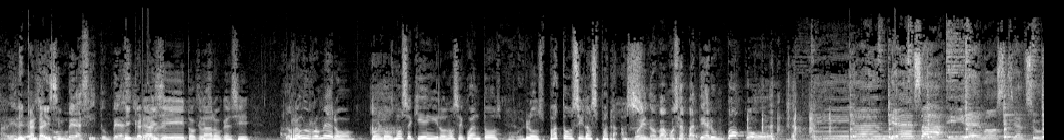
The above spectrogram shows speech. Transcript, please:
A ver, Encantadísimo. Un pedacito, un pedacito. Encantadísimo. Pedacito, claro que sí. Raúl Romero, con Ah. los no sé quién y los no sé cuántos, los patos y las patas. Bueno, vamos a patear un poco. día empieza, iremos hacia el sur.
